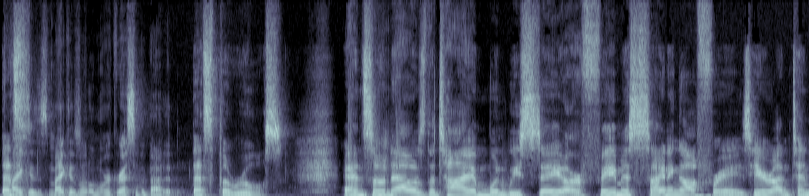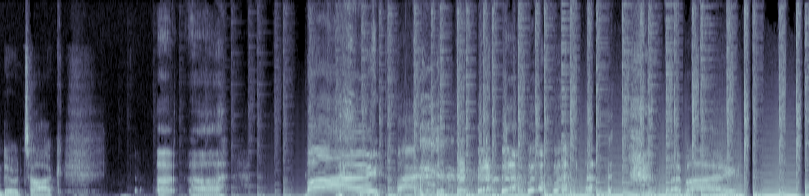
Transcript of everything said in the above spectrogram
That's- Mike is Mike is a little more aggressive about it. That's the rules. And so now is the time when we say our famous signing off phrase here on Tendo Talk. Uh, uh, bye. Bye. bye bye.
